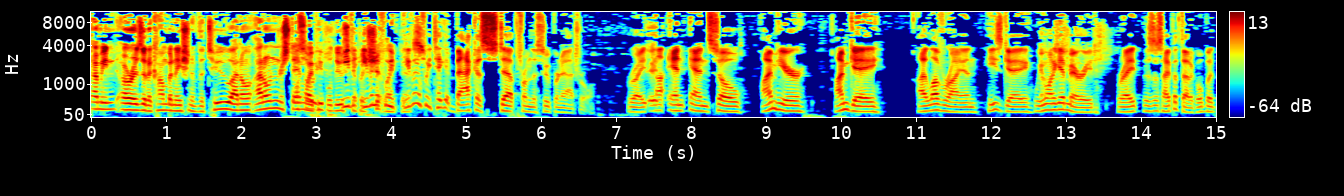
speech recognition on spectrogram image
I mean, or is it a combination of the two? I don't. I don't understand Well, why people do even, stupid even shit if we, like this. Even if we take it back a step from the supernatural, right? It- uh, and and so I'm here. I'm gay. I love Ryan. He's gay. We want to get married, right? This is hypothetical, but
